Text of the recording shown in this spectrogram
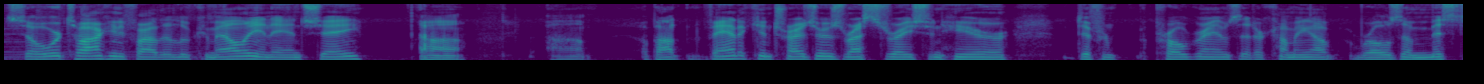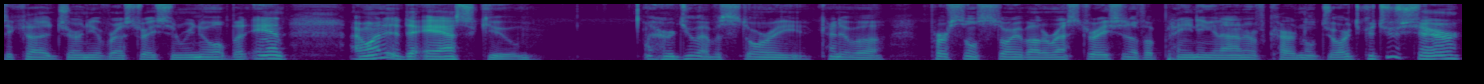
So we're talking to Father Lou Cameli and Ann Shea uh, uh, about Vatican Treasures restoration here, different programs that are coming up, Rosa Mystica, a journey of restoration renewal. But Ann, I wanted to ask you. I heard you have a story, kind of a personal story about a restoration of a painting in honor of Cardinal George. Could you share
